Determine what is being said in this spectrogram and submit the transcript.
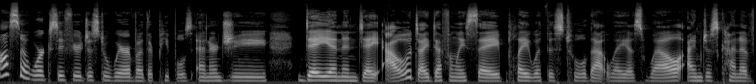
Also works if you're just aware of other people's energy day in and day out. I definitely say play with this tool that way as well. I'm just kind of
